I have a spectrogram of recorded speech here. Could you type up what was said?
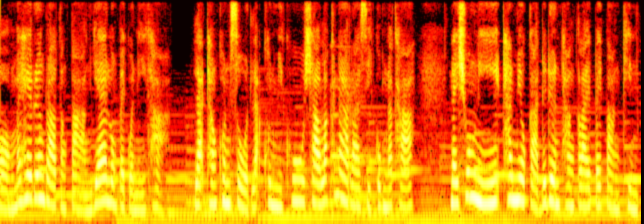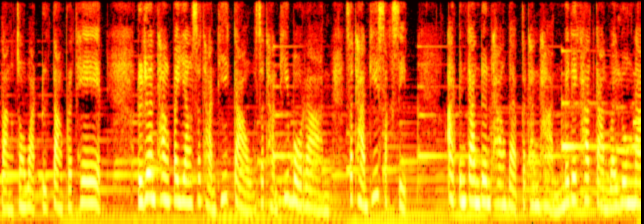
องไม่ให้เรื่องราวต่างๆ แย่ลงไปกว่านี้ค่ะ และทั้งคนโสดและคนมีคู่ชาวลัคนาราศีกุมนะคะ ในช่วงนี้ท่านมีโอกาสได้เดินทางไกลไปต่างถิ่นต่างจังหวัดหรือต่างประเทศ หรือเดินทางไปยังสถานที่เก่า สถานที่โบราณ สถานที่ศักดิ์สิทธิ์ อาจเป็นการเดินทางแบบกระทันหันไม่ได้คาดการไว้ล่วงหน้า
